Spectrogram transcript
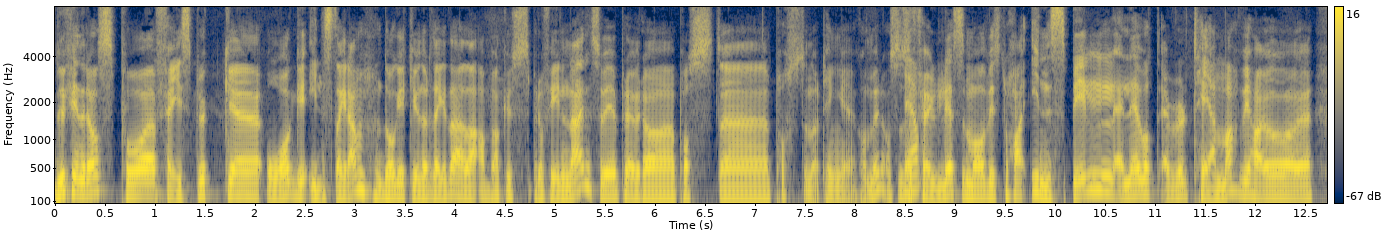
Du finner oss på Facebook eh, og Instagram, dog ikke under et eget. Det er da Abakus-profilen der, så vi prøver å poste, poste når ting kommer. Og så selvfølgelig, så må, hvis du har innspill eller whatever tema Vi har jo eh,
